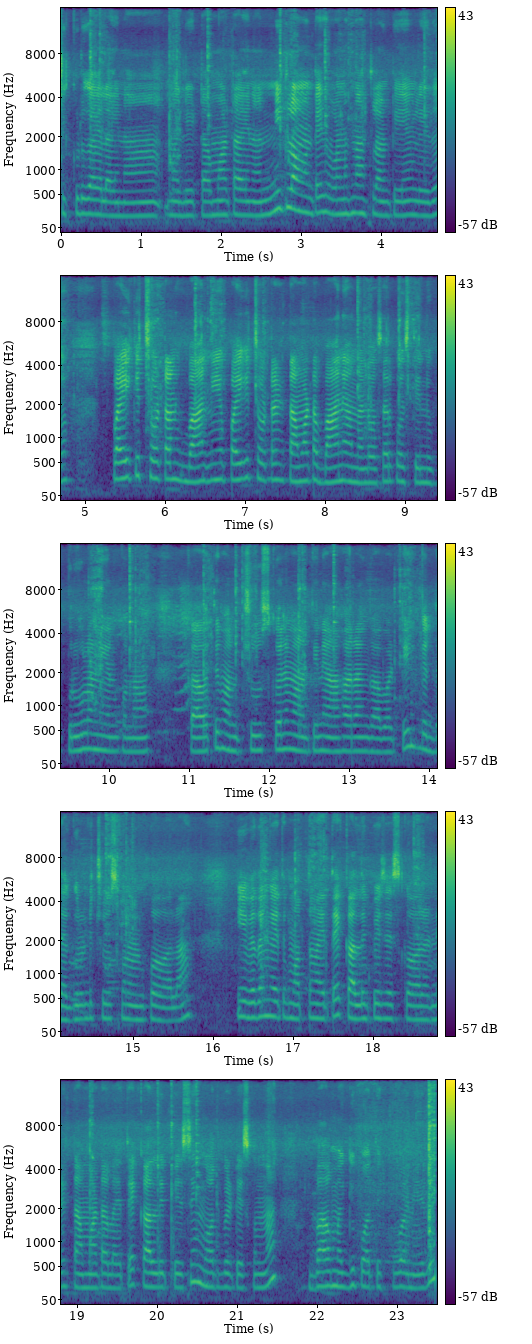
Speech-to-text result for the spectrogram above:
చిక్కుడుకాయలైనా మళ్ళీ టమాటా అయినా అన్నిట్లో ఉంటాయి. వండనట్లు అంటూ ఏం లేదు. పైకి చూడటానికి బాగానే పైకి చూడటానికి టమాటా బాగానే ఉందండి. ఒకసారి వస్తే నువ్వు పురుగులు ఉన్నాయి అనుకున్నా కాబట్టి మనం చూసుకొని మనం తినే ఆహారం కాబట్టి ఇంకా దగ్గరుండి చూసుకొని వండుకోవాలా. ఈ విధంగా అయితే మొత్తం అయితే కలిపేసేసుకోవాలండి టమాటాలు అయితే కలిపేసి మూత పెట్టేసుకుందాం బాగా మగ్గిపోతే ఎక్కువ అనేది.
